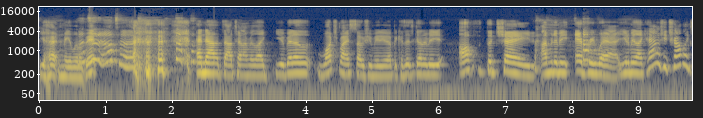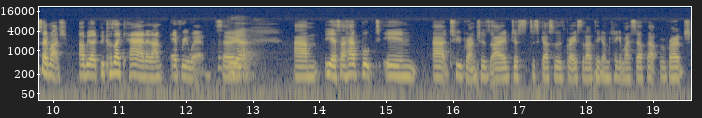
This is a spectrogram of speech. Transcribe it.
you're hurting me a little bit. it, our turn. and now it's our turn, I'm like, you better watch my social media because it's going to be off the chain. I'm going to be everywhere. You're going to be like, how is she traveling so much? I'll be like, because I can and I'm everywhere. So yeah. um, yes, I have booked in uh, two brunches. I've just discussed with Grace that I think I'm taking myself out for brunch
